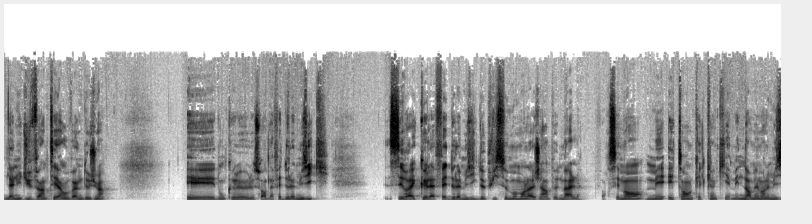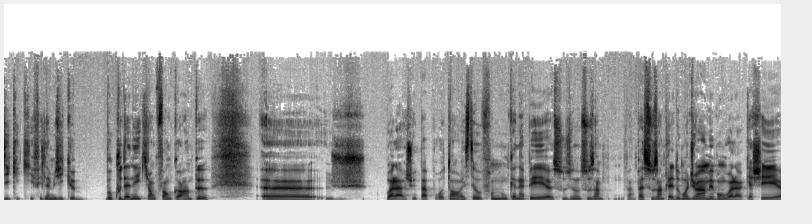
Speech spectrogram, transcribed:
la nuit du 21 au 22 juin, et donc euh, le soir de la fête de la musique. C'est vrai que la fête de la musique, depuis ce moment-là, j'ai un peu de mal, forcément, mais étant quelqu'un qui aime énormément la musique et qui a fait de la musique beaucoup d'années, qui en fait encore un peu, je, voilà, je vais pas pour autant rester au fond de mon canapé sous, sous un, enfin pas sous un plaid au mois de juin, mais bon voilà, caché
